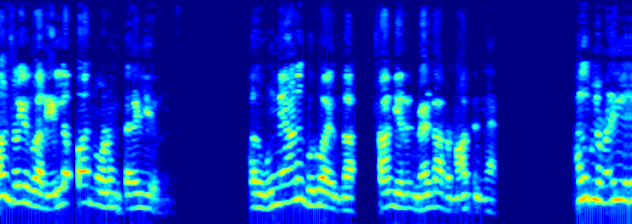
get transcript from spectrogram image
அவன் சொல்லிடுவாரு இல்லப்பா இந்த உனக்கு பிறகு இருந்துச்சு அது உண்மையான குருவா இருந்தா சாமி எனக்கு வேண்டாம் அதை மாத்துங்க. அதுக்குள்ள வழியில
